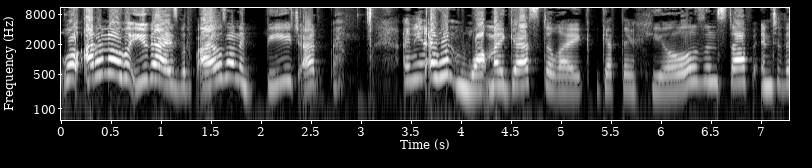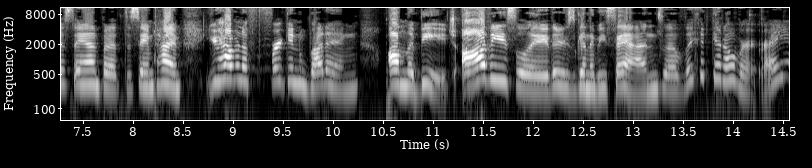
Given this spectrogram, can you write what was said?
Well, I don't know about you guys, but if I was on a beach, I'd I mean, I wouldn't want my guests to like get their heels and stuff into the sand, but at the same time, you're having a freaking wedding on the beach. Obviously, there's gonna be sand, so they could get over it, right?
